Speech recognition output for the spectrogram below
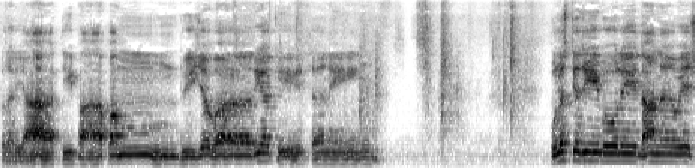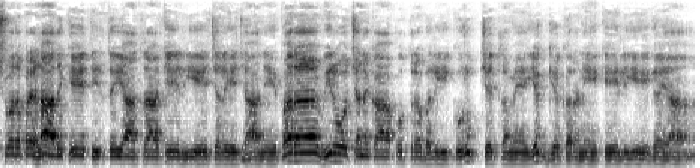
प्रयाति पापं द्विजवर्यकीर्तने। पुलस्त्य जी बोले, दानवेश्वर प्रहलाद के तीर्थ यात्रा के लिए चले जाने पर विरोचन का पुत्र बलि कुरुक्षेत्र में यज्ञ करने के लिए गया।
